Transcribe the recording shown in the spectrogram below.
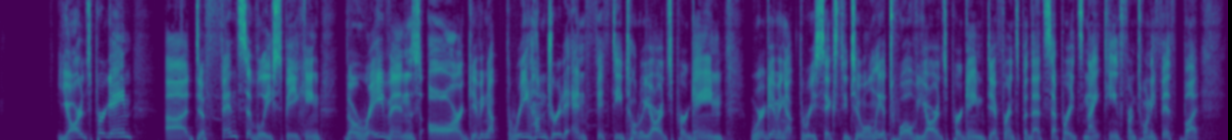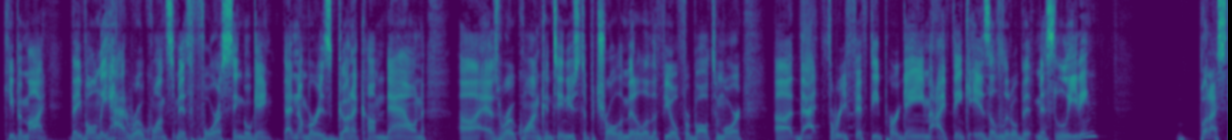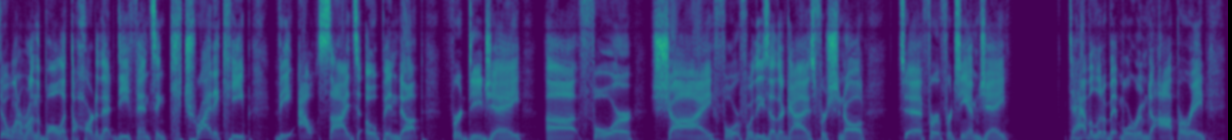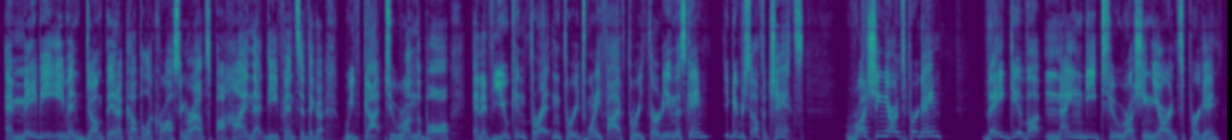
Yards per game, uh, defensively speaking, the Ravens are giving up 350 total yards per game. We're giving up 362, only a 12 yards per game difference, but that separates 19th from 25th. But keep in mind, they've only had Roquan Smith for a single game. That number is going to come down uh, as Roquan continues to patrol the middle of the field for Baltimore. Uh, that 350 per game, I think, is a little bit misleading. But I still want to run the ball at the heart of that defense and try to keep the outsides opened up for DJ, uh, for Shy, for for these other guys, for Shenault, to, for for TMJ to have a little bit more room to operate and maybe even dump in a couple of crossing routes behind that defense if they go we've got to run the ball. And if you can threaten 325 330 in this game you give yourself a chance. Rushing yards per game they give up 92 rushing yards per game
